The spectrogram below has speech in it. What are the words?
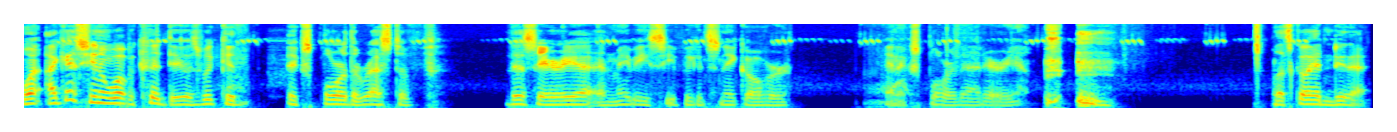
Well, I guess you know what we could do is we could explore the rest of this area and maybe see if we could sneak over and explore that area. Let's go ahead and do that.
